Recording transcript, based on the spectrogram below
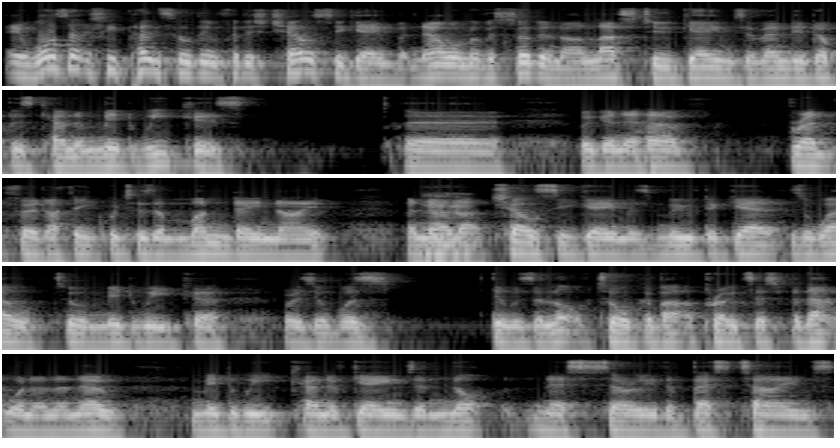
It was actually penciled in for this Chelsea game, but now all of a sudden our last two games have ended up as kind of midweekers. Uh, we're going to have Brentford, I think, which is a Monday night, and now mm-hmm. that Chelsea game has moved again as well to a midweeker, whereas it was there was a lot of talk about a protest for that one, and I know midweek kind of games are not necessarily the best times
